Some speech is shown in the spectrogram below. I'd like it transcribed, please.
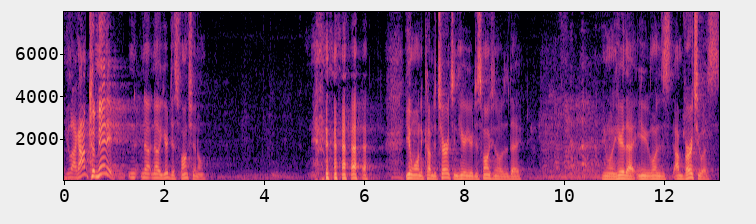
You're like, I'm committed. No, no, you're dysfunctional. you don't want to come to church and hear you're dysfunctional today. You want to hear that? You want to, Just, I'm virtuous.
